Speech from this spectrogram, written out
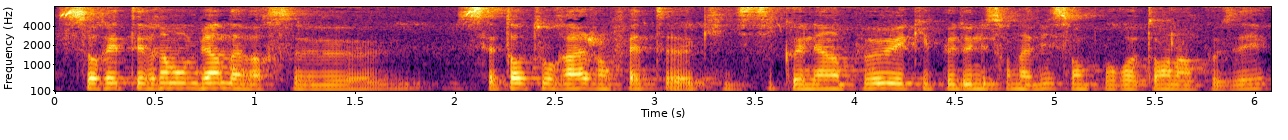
ça aurait été vraiment bien d'avoir ce, cet entourage en fait euh, qui s'y connaît un peu et qui peut donner son avis sans pour autant l'imposer.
